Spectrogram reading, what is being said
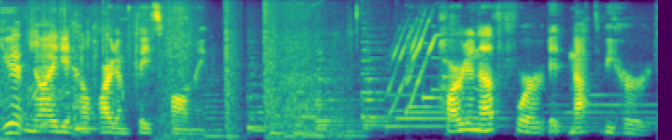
You have no idea how hard I'm face palming. Hard enough for it not to be heard.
